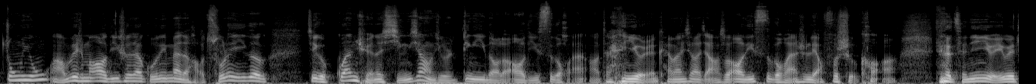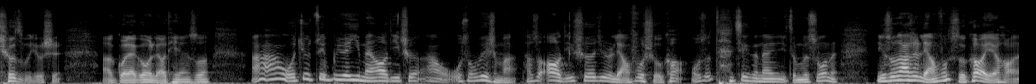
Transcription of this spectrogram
中庸啊，为什么奥迪车在国内卖得好？除了一个这个官权的形象，就是定义到了奥迪四个环啊，当然也有人开玩笑讲说奥迪四个环是两副手铐啊，这 个曾经有一位车主就是啊过来跟我聊天说。啊，我就最不愿意买奥迪车啊！我说为什么？他说奥迪车就是两副手铐。我说但这个呢，你怎么说呢？你说它是两副手铐也好，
